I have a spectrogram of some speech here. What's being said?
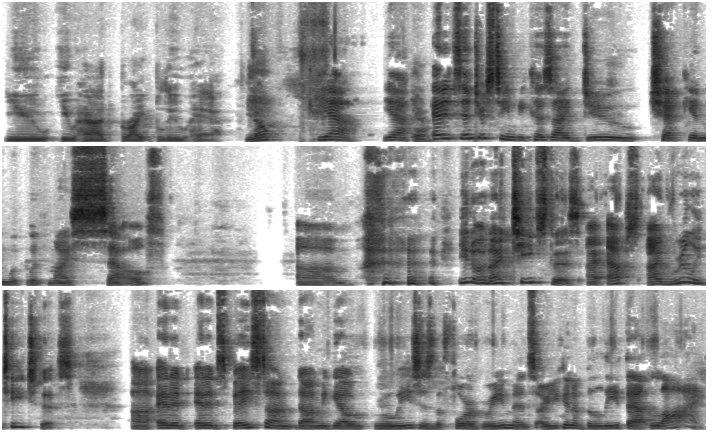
you you had bright blue hair. You know? Yeah, yeah, Yeah. And it's interesting because I do check in with, with myself. Um, you know, and I teach this. I abs- I really teach this. Uh, and it and it's based on Don Miguel Ruiz's The Four Agreements. Are you going to believe that lie?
